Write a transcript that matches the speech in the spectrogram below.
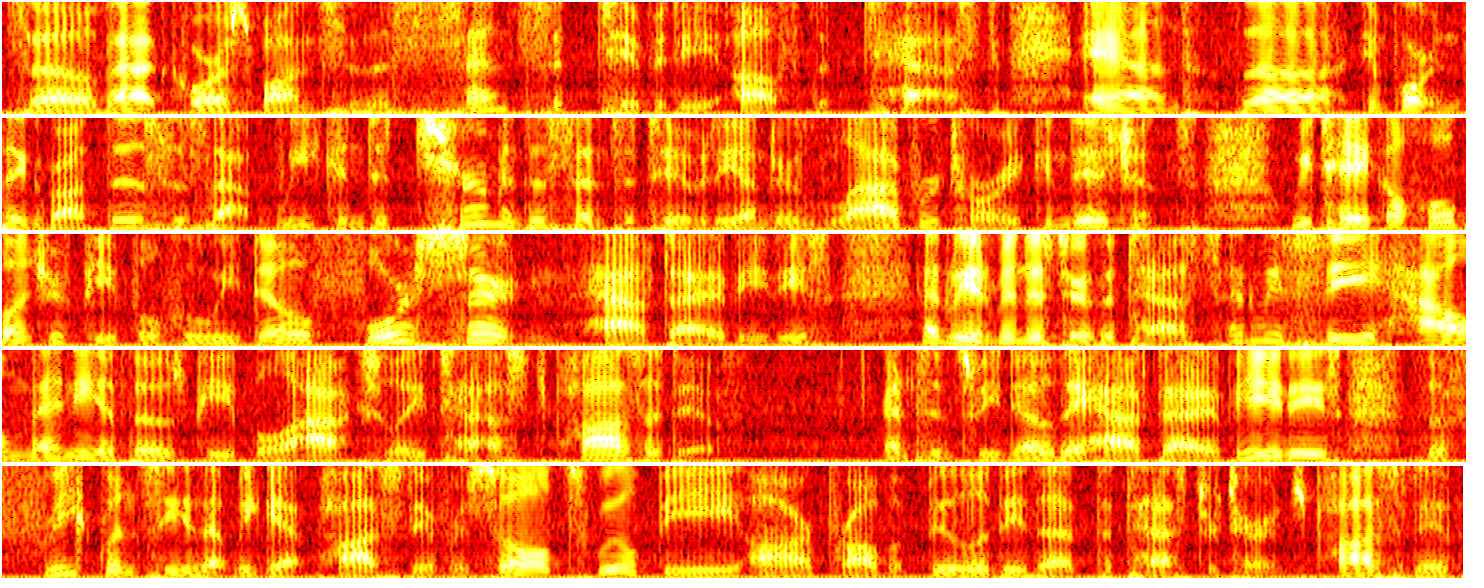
So that corresponds to the sensitivity of the test. And the important thing about this is that we can determine the sensitivity under laboratory conditions. We take a whole bunch of people who we know for certain have diabetes, and we administer the tests, and we see how many of those people actually test positive. And since we know they have diabetes, the frequency that we get positive results will be our probability that the test returns positive,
